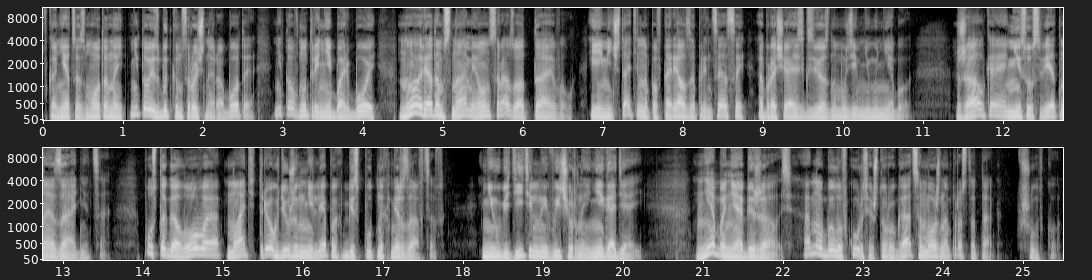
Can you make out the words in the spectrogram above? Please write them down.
в конец измотанный не то избытком срочной работы, не то внутренней борьбой, но рядом с нами он сразу оттаивал и мечтательно повторял за принцессой, обращаясь к звездному зимнему небу. Жалкая, несусветная задница. Пустоголовая мать трех дюжин нелепых беспутных мерзавцев. Неубедительный вычурный негодяй. Небо не обижалось, оно было в курсе, что ругаться можно просто так, в шутку.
